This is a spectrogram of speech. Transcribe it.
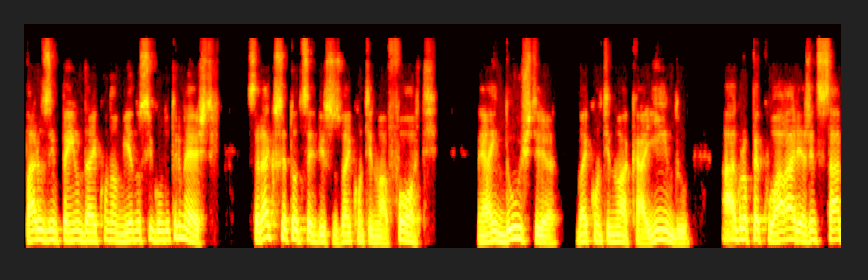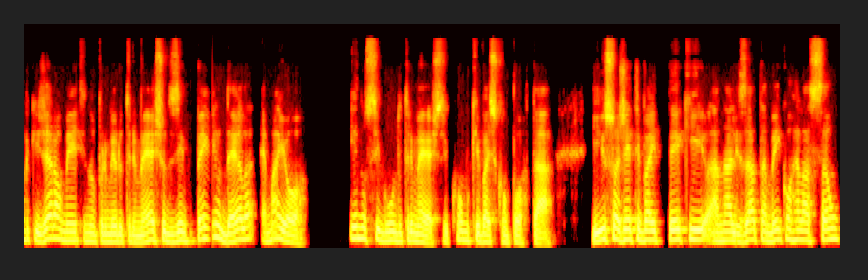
para o desempenho da economia no segundo trimestre. Será que o setor de serviços vai continuar forte? né? a indústria vai continuar caindo, a agropecuária, a gente sabe que geralmente no primeiro trimestre o desempenho dela é maior. E no segundo trimestre, como que vai se comportar? E isso a gente vai ter que analisar também com relação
